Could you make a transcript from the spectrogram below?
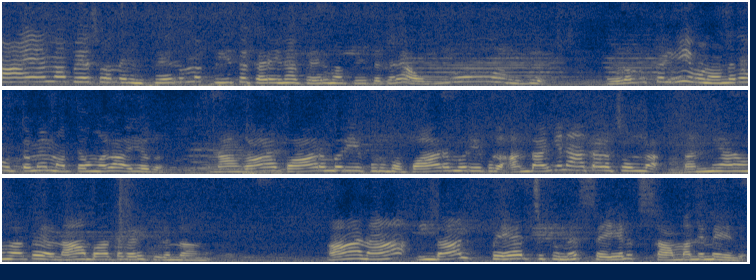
நியாயமாக பேசுவாங்க எனக்கு பெருமை பீத்தக்கரைனா பெருமை பீத்தக்கரை அவ்வளோ ஒரு இது. உலகத்துலேயே இவன் ஒன்றதான் உத்தமே மற்றவங்களாம் ஐயோ நாங்கள் பாரம்பரிய குடும்பம் பாரம்பரிய குடும்பம். அந்த ஐயன் ஆத்தால சொல்ல தண்ணியானவங்க நான் பார்த்த கடைக்கு இருந்தாங்க. ஆனால் இந்த ஆள் பேச்சுக்குமே செயலுக்கு சம்மந்தமே இல்லை.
